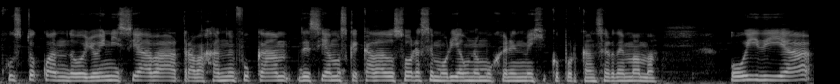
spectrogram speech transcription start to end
justo cuando yo iniciaba trabajando en FUCAM, decíamos que cada dos horas se moría una mujer en México por cáncer de mama. Hoy día,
